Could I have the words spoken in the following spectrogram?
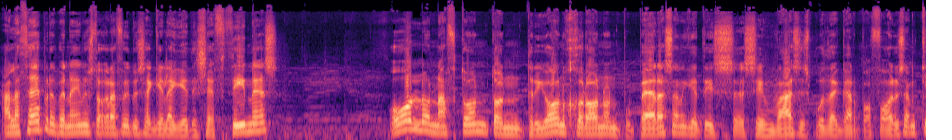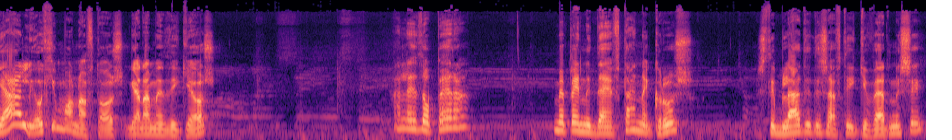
αλλά θα έπρεπε να είναι στο γραφείο του εισαγγελέα για τις ευθύνες όλων αυτών των τριών χρόνων που πέρασαν για τις συμβάσεις που δεν καρποφόρησαν και άλλοι, όχι μόνο αυτός, για να είμαι δίκαιος, αλλά εδώ πέρα με 57 νεκρούς στην πλάτη της αυτή η κυβέρνηση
